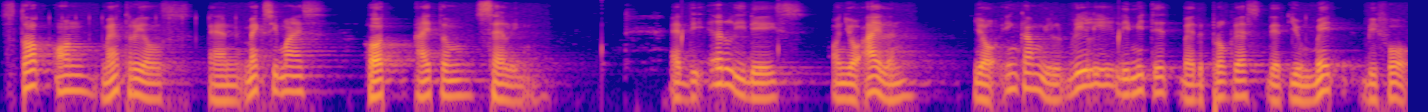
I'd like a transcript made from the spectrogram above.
Stock on materials and maximize hot item selling. At the early days on your island, your income will really limited by the progress that you made before.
